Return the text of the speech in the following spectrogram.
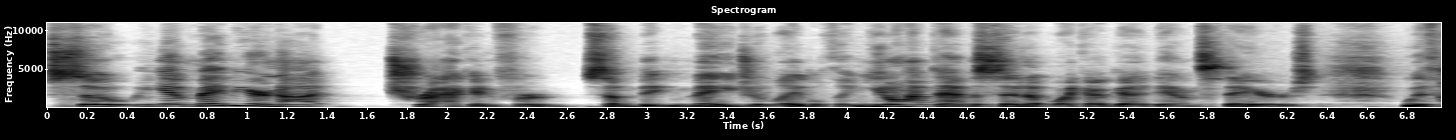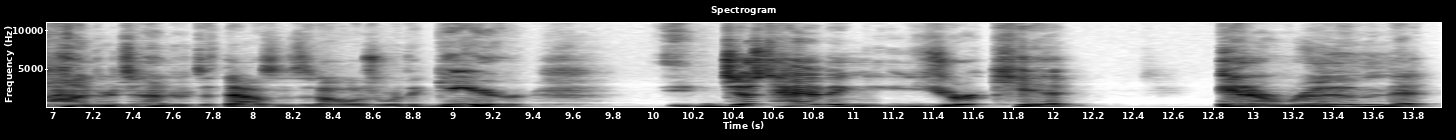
So, yeah, maybe you're not tracking for some big major label thing. You don't have to have a setup like I've got downstairs with hundreds and hundreds of thousands of dollars worth of gear. Just having your kit in a room that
